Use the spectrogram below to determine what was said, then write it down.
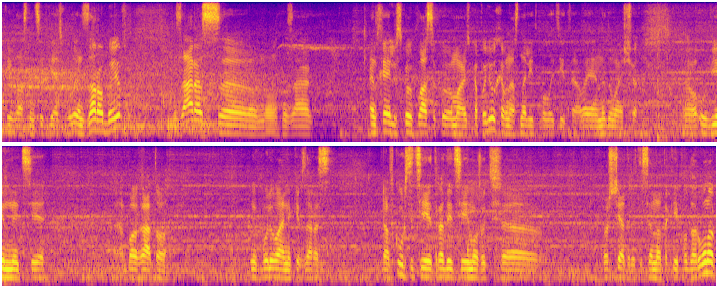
який власне ці 5 хвилин заробив. Зараз е, ну, за Енхелівською класикою мають капелюхи в нас на лід полетіти, але я не думаю, що е, у Вінниці е, багато вболівальників зараз е, в курсі цієї традиції можуть розщедритися на такий подарунок.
